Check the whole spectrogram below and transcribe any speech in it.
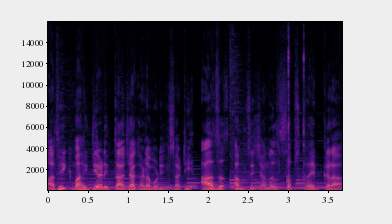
अधिक माहिती आणि ताज्या घडामोडींसाठी आजच आमचे चॅनल सबस्क्राईब करा.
